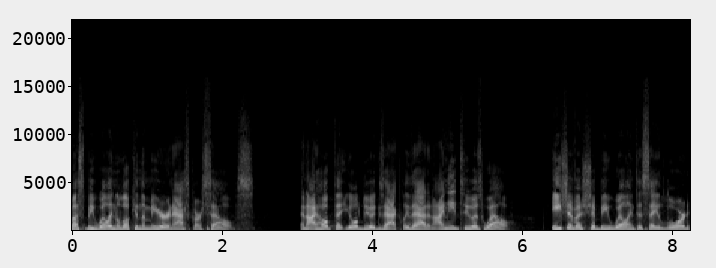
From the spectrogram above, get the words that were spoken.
must be willing to look in the mirror and ask ourselves. And I hope that you'll do exactly that, and I need to as well. Each of us should be willing to say, Lord,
